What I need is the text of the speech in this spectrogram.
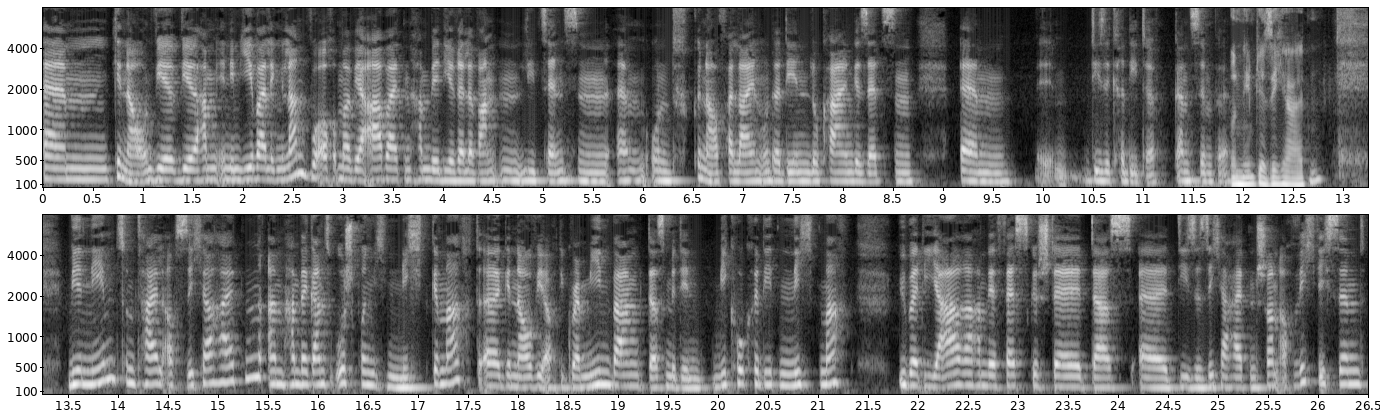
Ähm, genau, und wir, wir haben in dem jeweiligen Land, wo auch immer wir arbeiten, haben wir die relevanten Lizenzen ähm, und genau verleihen unter den lokalen Gesetzen ähm, diese Kredite. Ganz simpel. Und nehmt ihr Sicherheiten? Wir nehmen zum Teil auch Sicherheiten, ähm, haben wir ganz ursprünglich nicht gemacht, äh, genau wie auch die Grameen Bank das mit den Mikrokrediten nicht macht. Über die Jahre haben wir festgestellt, dass äh, diese Sicherheiten schon auch wichtig sind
